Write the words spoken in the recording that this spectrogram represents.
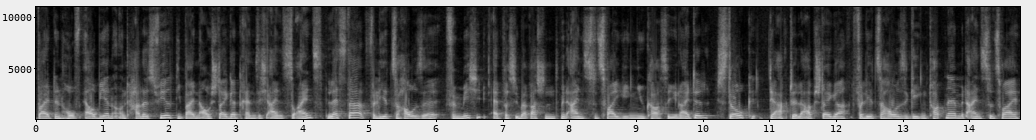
Brighton Hove Albion und Huddersfield, die beiden Aussteiger, trennen sich 1 zu 1. Leicester verliert zu Hause, für mich etwas überraschend, mit 1 zu 2 gegen Newcastle United. Stoke, der aktuelle Absteiger, verliert zu Hause gegen Tottenham mit 1 zu 2.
